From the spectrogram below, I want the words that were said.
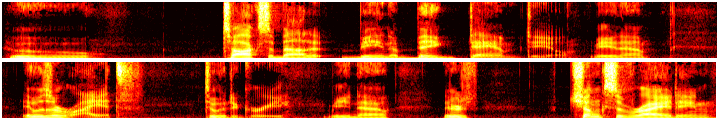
who talks about it being a big damn deal. You know, it was a riot to a degree. You know, there's chunks of rioting,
